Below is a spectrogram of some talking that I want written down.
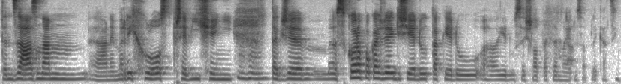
ten záznam, já nevím, rychlost, převýšení. Mm-hmm. Takže mm, skoro po každé, když jedu, tak jedu, eh, jedu se šlapetem a jedu s aplikací.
